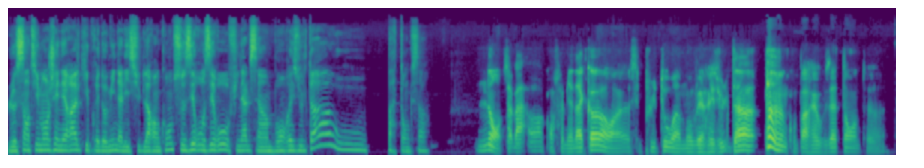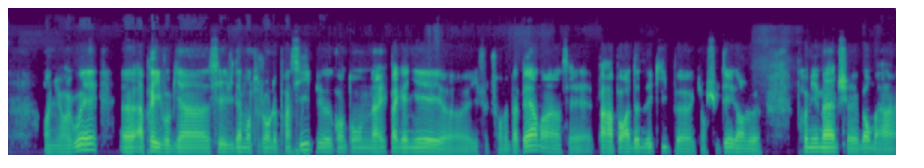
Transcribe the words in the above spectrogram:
le sentiment général qui prédomine à l'issue de la rencontre, ce 0-0 au final, c'est un bon résultat ou pas tant que ça? Non, ça va, oh, qu'on soit bien d'accord, heu, c'est plutôt un mauvais résultat comparé aux attentes, heu, en Uruguay. Heu, après il vaut bien c'est évidemment toujours le principe, quand on n'arrive pas à gagner, il faut toujours ne pas perdre, hein. C'est par rapport à d'autres équipes, qui ont chuté dans le premier match, bon, bah,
